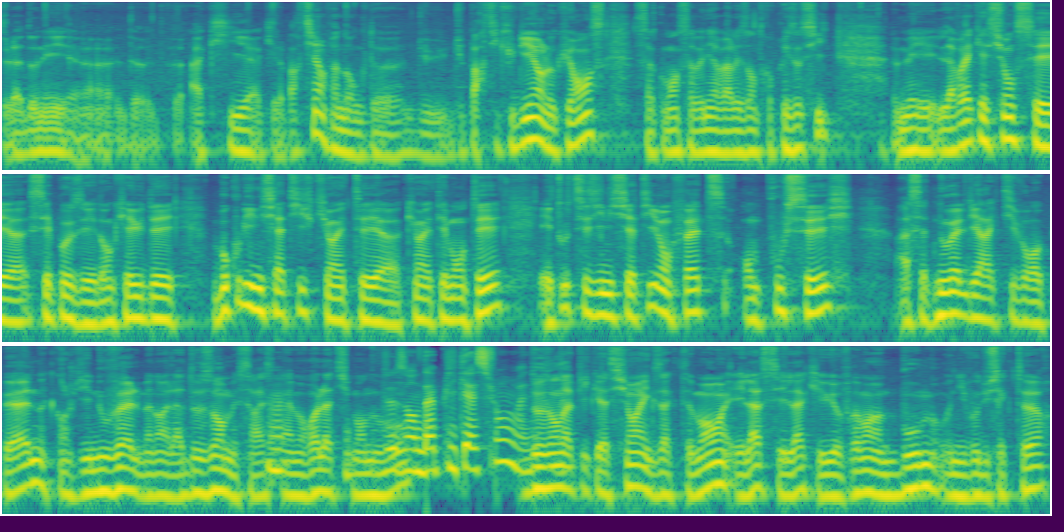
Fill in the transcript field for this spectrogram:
de la donnée euh, à, qui, à qui elle appartient, enfin donc du, particulier en l'occurrence. Ça commence à venir vers les entreprises aussi. Mais la vraie question s'est euh, posée. Donc il y a eu des, beaucoup d'initiatives qui, ont été, qui ont été montées et toutes ces initiatives en fait ont poussé à cette nouvelle directive européenne. Quand je dis nouvelle, maintenant elle a deux ans, mais ça reste quand même relativement nouveau. Deux ans d'application. Deux ans d'application, exactement. Et là, c'est là qu'il y a eu vraiment un boom au niveau du secteur,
